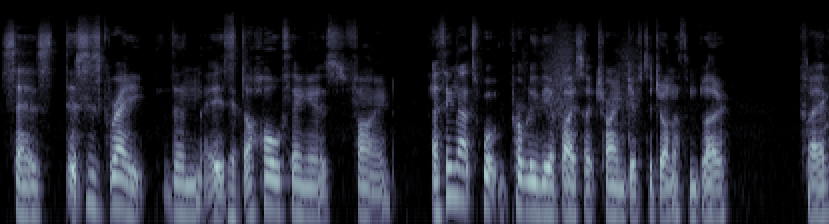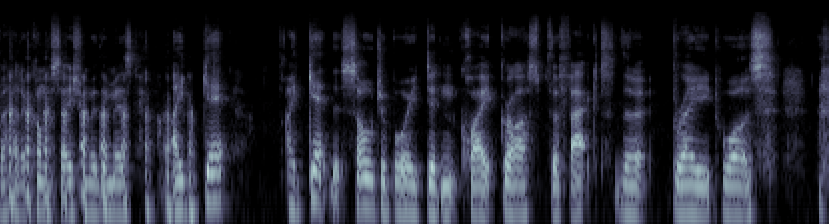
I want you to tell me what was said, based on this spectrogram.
says this is great, then it's Yeah. the whole thing is fine. I think that's what probably the advice I try and give to Jonathan Blow. If I ever had a conversation with him, is I get, I get that Soulja Boy didn't quite grasp the fact that Braid was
